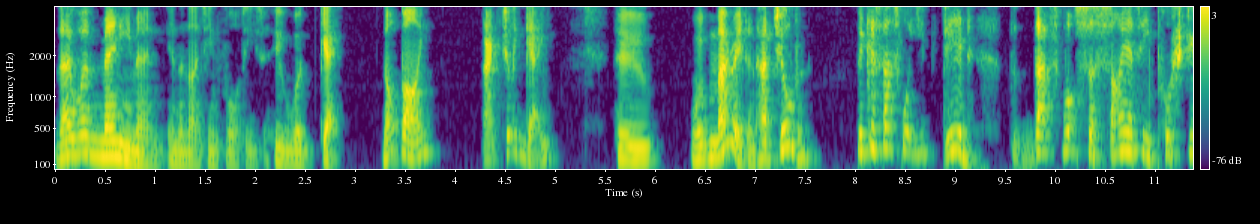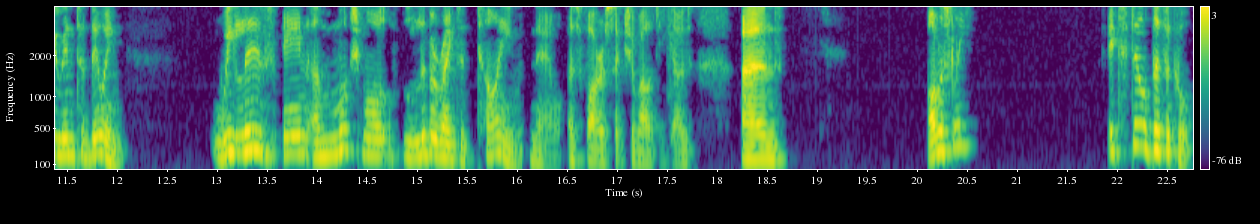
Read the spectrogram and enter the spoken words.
There were many men in the 1940s who were gay, not bi, actually gay, who were married and had children. because that's what you did. That's what society pushed you into doing. We live in a much more liberated time now as far as sexuality goes. And honestly, it's still difficult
